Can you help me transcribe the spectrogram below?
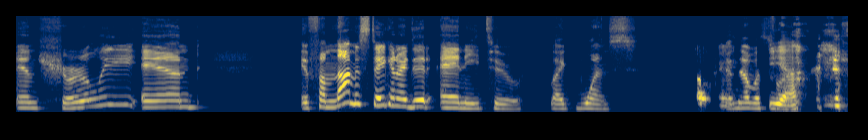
and Shirley and if I'm not mistaken I did Annie too like once Okay. and that was fun. Yeah.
